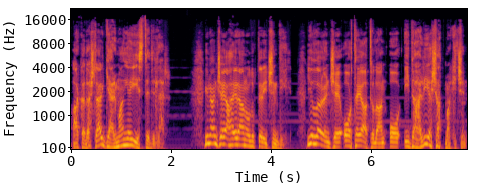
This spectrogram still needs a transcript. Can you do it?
arkadaşlar Germanya'yı istediler. Yunanca'ya hayran oldukları için değil, yıllar önce ortaya atılan o ideali yaşatmak için.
